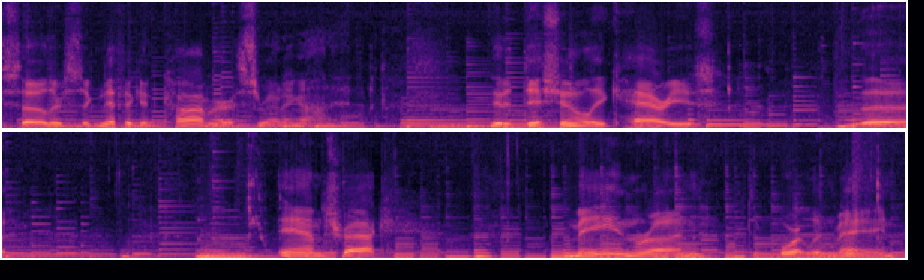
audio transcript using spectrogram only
So there's significant commerce running on it. It additionally carries the Amtrak main run to Portland, Maine.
